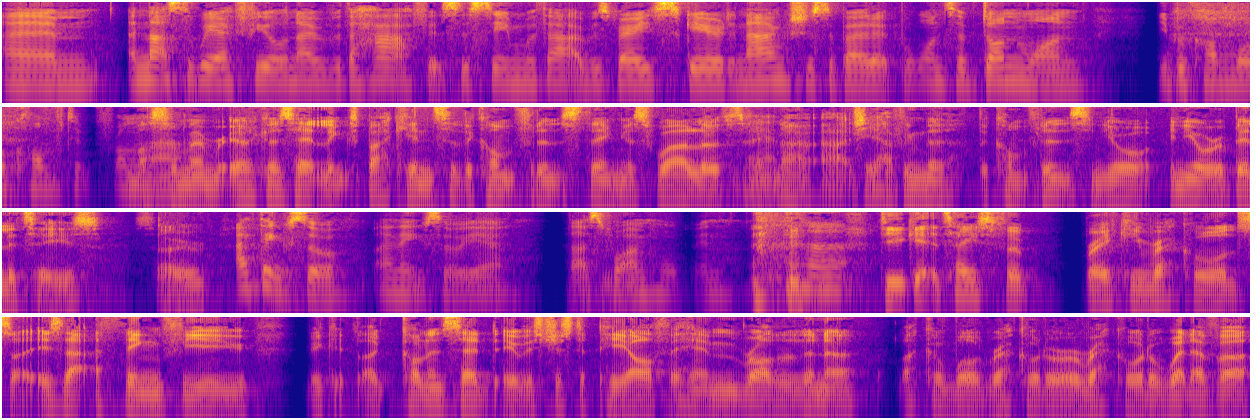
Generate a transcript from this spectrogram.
Um, and that's the way I feel now with the half. It's the same with that. I was very scared and anxious about it, but once I've done one, you become more confident from muscle that. memory. I can say it links back into the confidence thing as well of saying yeah. no, actually having the, the confidence in your in your abilities. So I think so. I think so. Yeah, that's what I'm hoping. Do you get a taste for breaking records? Is that a thing for you? Because, like Colin said, it was just a PR for him rather than a like a world record or a record or whatever.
